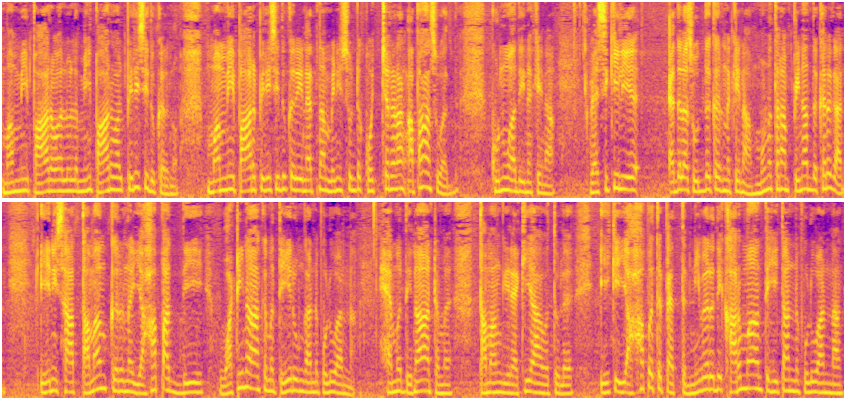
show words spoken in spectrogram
මං මේ පාරවල්වල මේ පාරවල් පිරිසිදු කරනවා. මං මේ පාර පිරිසිදු කරේ නැත්නම් මිනිස්සුන්ට කොච්චරනම් අපහසුවද්ද කුණු අදින කෙනා වැසිකිලිය ඇදල සුද්ධ කරන කෙනා මොන තරම් පිනද්ද කරගන්න. ඒ නිසා තමන් කරන යහපත්දී වටිනාකම තේරුම් ගන්න පුළුවන්න. හැම දෙනාටම තමන්ගේ රැකියාව තුළ ඒක යහපත පැත්ත නිවැරදි කර්මාන්ත හිතන්න පුළුවන්නම්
